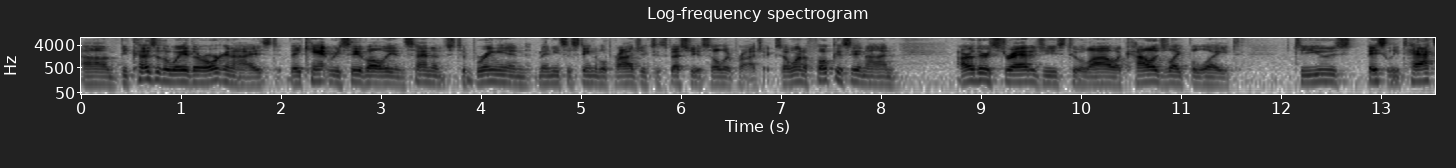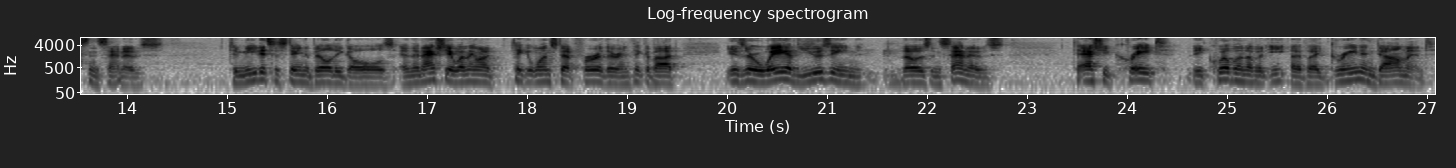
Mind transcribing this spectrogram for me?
um, because of the way they're organized, they can't receive all the incentives to bring in many sustainable projects, especially a solar project. So I want to focus in on are there strategies to allow a college like Beloit to use basically tax incentives to meet its sustainability goals? And then actually, when they want to take it one step further and think about is there a way of using those incentives to actually create the equivalent of, an, of a green endowment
